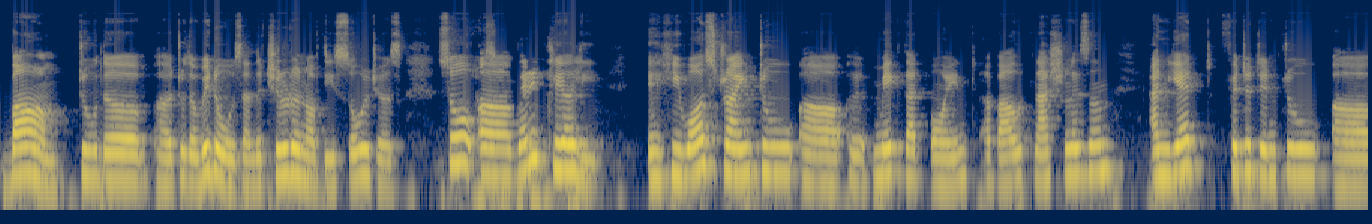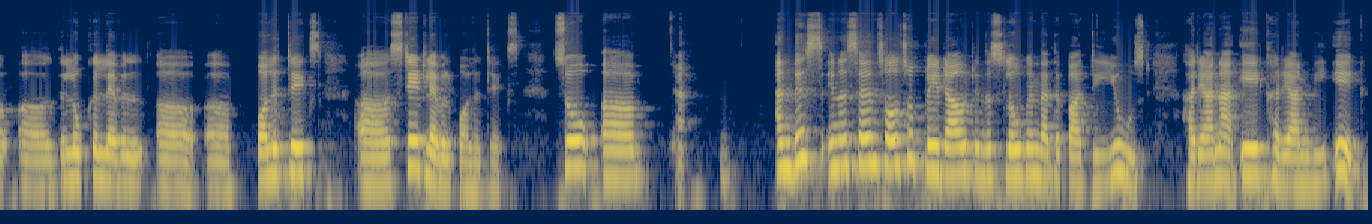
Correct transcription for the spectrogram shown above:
balm to the uh, to the widows and the children of these soldiers. So uh, very clearly, eh, he was trying to make that point about nationalism and yet fit it into uh, uh, the local level uh, politics, uh, state level politics. So. And this, in a sense, also played out in the slogan that the party used Haryana Ek, Haryanvi Ek.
